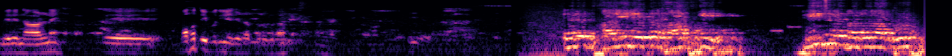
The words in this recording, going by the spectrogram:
ਮੇਰੇ ਨਾਲ ਨੇ ਤੇ ਬਹੁਤ ਹੀ ਵਧੀਆ ਜਿਹੜਾ ਪ੍ਰੋਗਰਾਮ ਹੋਇਆ तेरे थाली लेकर हाथ की बीच में बदला दूध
